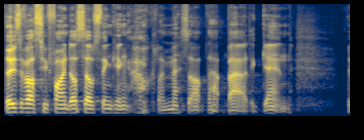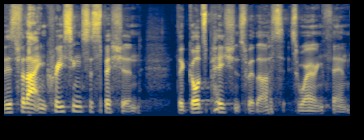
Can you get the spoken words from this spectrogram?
those of us who find ourselves thinking, how could I mess up that bad again? It is for that increasing suspicion that God's patience with us is wearing thin.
